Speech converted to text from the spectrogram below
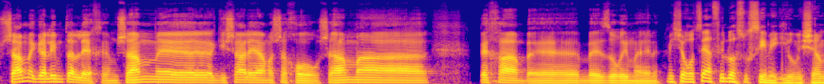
שם מגלים את הלחם, שם אה, הגישה לים השחור, שם הפחם ב- באזורים האלה. מי שרוצה, אפילו הסוסים הגיעו משם.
